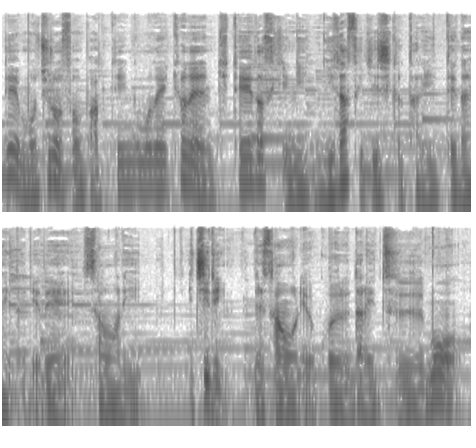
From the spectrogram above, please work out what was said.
でもちろんそのバッティングもね去年規定打席に2打席しか足りてないだけで3割1厘で3割を超える打率も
